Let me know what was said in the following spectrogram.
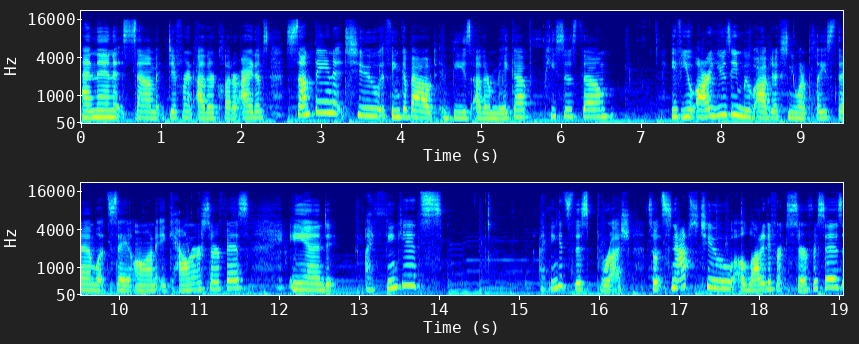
And then some different other clutter items. Something to think about these other makeup pieces though. If you are using move objects and you want to place them, let's say on a counter surface, and I think it's I think it's this brush. So it snaps to a lot of different surfaces,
